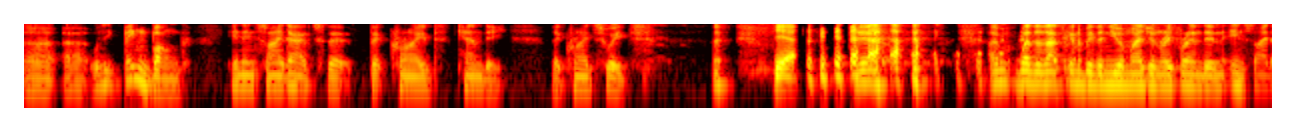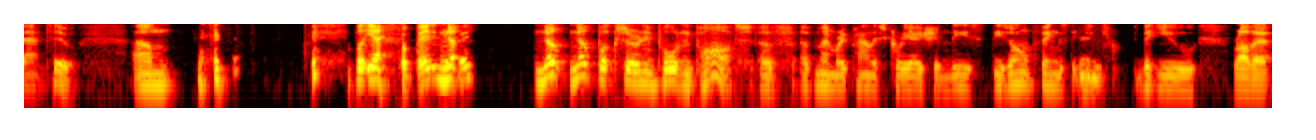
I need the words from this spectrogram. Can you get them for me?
uh, uh, was it Bing Bong in Inside Out that that cried candy, that cried sweets. Yeah. yeah. um, whether that's going to be the new imaginary friend in Inside Out too. Um, but yeah, No- note notebooks are an important part of of memory palace creation. These these aren't things that you that you rather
